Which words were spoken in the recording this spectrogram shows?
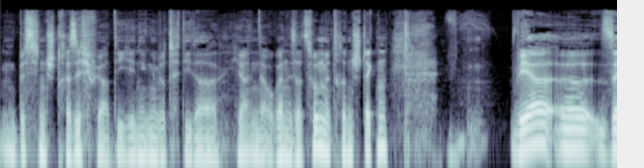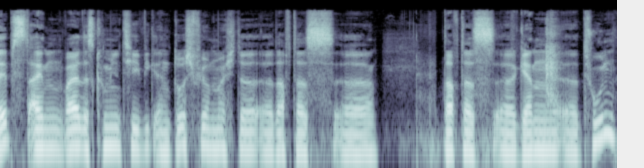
ein bisschen stressig für diejenigen wird, die da hier in der Organisation mit drin stecken. Wer äh, selbst ein Wireless Community Weekend durchführen möchte, äh, darf das, äh, darf das äh, gern äh, tun.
